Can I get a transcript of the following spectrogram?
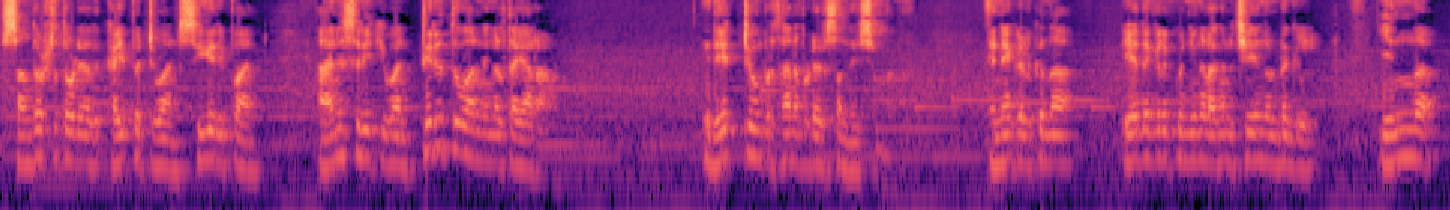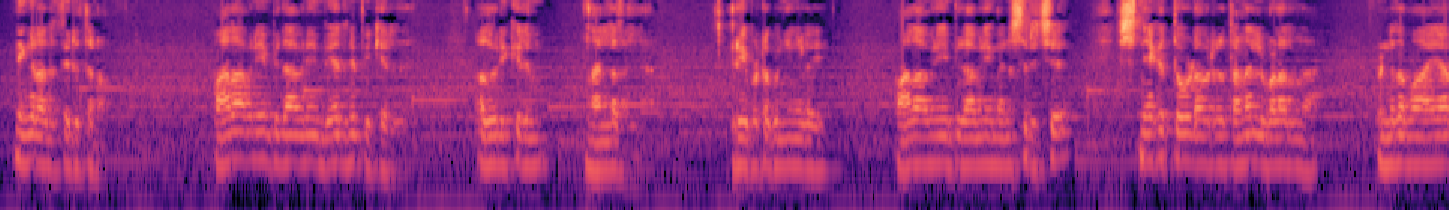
സന്തോഷത്തോടെ അത് കൈപ്പറ്റുവാൻ സ്വീകരിപ്പാൻ അനുസരിക്കുവാൻ തിരുത്തുവാൻ നിങ്ങൾ തയ്യാറാവണം. ഇത് ഏറ്റവും പ്രധാനപ്പെട്ട ഒരു സന്ദേശമാണ്. എന്നെ കേൾക്കുന്ന ഏതെങ്കിലും കുഞ്ഞുങ്ങൾ അങ്ങനെ ചെയ്യുന്നുണ്ടെങ്കിൽ ഇന്ന് നിങ്ങളത് തിരുത്തണം. മാതാവിനെയും പിതാവിനെയും വേദനിപ്പിക്കരുത്. അതൊരിക്കലും നല്ലതല്ല. പ്രിയപ്പെട്ട കുഞ്ഞുങ്ങളെ മാതാവിനെയും പിതാവിനെയും അനുസരിച്ച് സ്നേഹത്തോട് അവരുടെ തണൽ വളർന്ന ഉന്നതമായ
